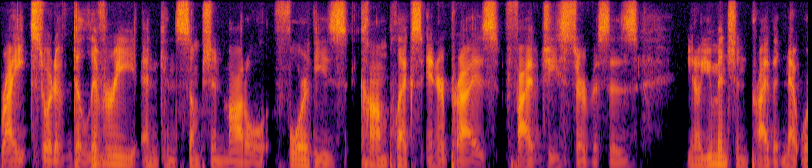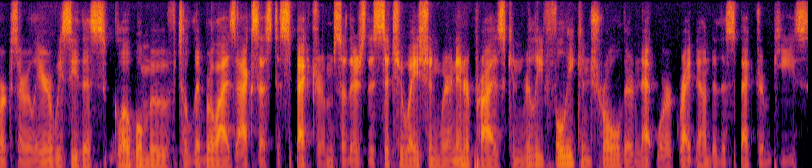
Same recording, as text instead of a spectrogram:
right sort of delivery and consumption model for these complex enterprise 5g services you know you mentioned private networks earlier. We see this global move to liberalize access to spectrum. So there's this situation where an enterprise can really fully control their network right down to the spectrum piece.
